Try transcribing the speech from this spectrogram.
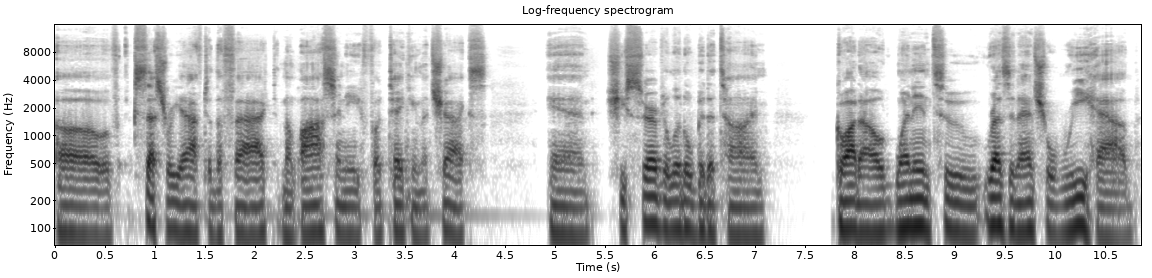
of accessory after the fact and the larceny for taking the checks. And she served a little bit of time, got out, went into residential rehab,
